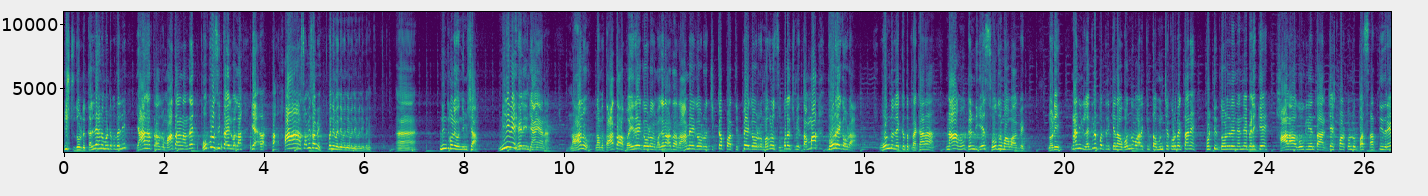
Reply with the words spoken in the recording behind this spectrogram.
ಇಷ್ಟು ದೊಡ್ಡ ಕಲ್ಯಾಣ ಮಂಟಪದಲ್ಲಿ ಯಾರ ಹತ್ರ ಆದ್ರೂ ಮಾತಾಡೋಣ ಅಂದ್ರೆ ಒಬ್ರು ಸಿಗ್ತಾ ಇಲ್ವಲ್ಲ? ಆ, ಸ್ವಾಮಿ ಸ್ವಾಮಿ ಬನ್ನಿ ಬನ್ನಿ ಬನ್ನಿ ಬನ್ನಿ ಬನ್ನಿ ಬನ್ನಿ. ನಿಂತ್ಕೊಳ್ಳಿ ಒಂದು ನಿಮಿಷ. ನೀವೇ ಹೇಳಿ ನ್ಯಾಯಾನ. ನಾನು ನಮ್ಮ ತಾತ ಬೈರೇಗೌಡರ ಮಗನಾದ ರಾಮೇಗೌಡರ ಚಿಕ್ಕಪ್ಪ ತಿಪ್ಪೇಗೌಡರ ಮಗಳು ಸುಬ್ಬಲಕ್ಷ್ಮಿ ತಮ್ಮ ಬೋರೇಗೌಡ. ಒಂದು ಲೆಕ್ಕದ ಪ್ರಕಾರ ನಾನು ಗಂಡಿಗೆ ಸೋದ್ರ ಮಾವ ಆಗ್ಬೇಕು. ನೋಡಿ, ನನಗೆ ಲಗ್ನ ನಾವು ಒಂದು ವಾರಕ್ಕಿಂತ ಮುಂಚೆ ಕೊಡ್ಬೇಕು ತಾನೆ. ಕೊಟ್ಟಿದ್ದು ನೋಡಿದ್ರೆ ನೆನ್ನೆ ಬೆಳಿಗ್ಗೆ ಹಾಳಾಗೋಗ್ಲಿ ಅಂತ ಅಡ್ಜಸ್ಟ್ ಮಾಡ್ಕೊಂಡು ಬಸ್ ಹತ್ತಿದ್ರೆ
